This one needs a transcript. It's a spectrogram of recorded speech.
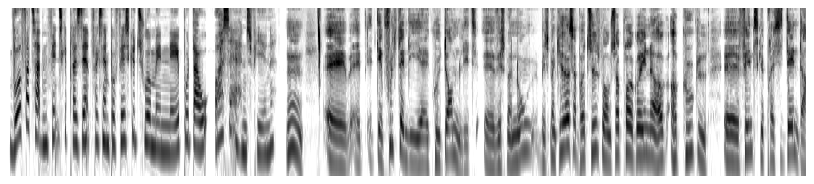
hvorfor tager den finske præsident for eksempel på fisketur med en nabo, der jo også er hans fjende? Mm, øh, øh, det er fuldstændig uh, guddommeligt. Øh, hvis, man nogen, hvis man keder sig på et tidspunkt, så prøv at gå ind og, og google øh, finske præsidenter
